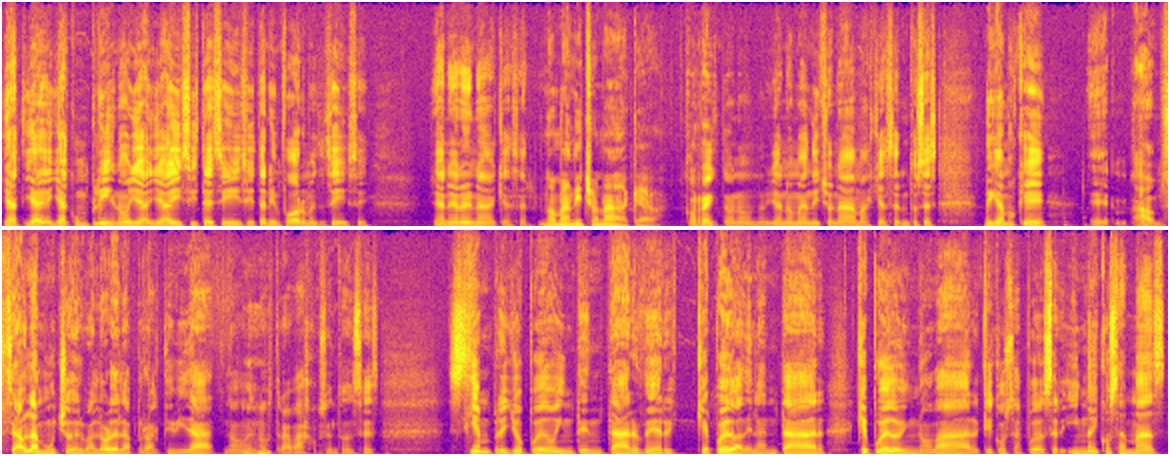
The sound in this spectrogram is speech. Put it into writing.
Ya, ya, ya cumplí, ¿no? Ya, ya hiciste, sí, hiciste el informe, sí, sí. Ya, no hay nada que hacer. No me han dicho nada que haga. Correcto, ¿no? Ya no me han dicho nada más que hacer. Entonces, digamos que eh, ah, se habla mucho del valor de la proactividad, ¿no? En los trabajos. Entonces, siempre yo puedo intentar ver qué puedo adelantar, qué puedo innovar, qué cosas puedo hacer. Y no hay cosa más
